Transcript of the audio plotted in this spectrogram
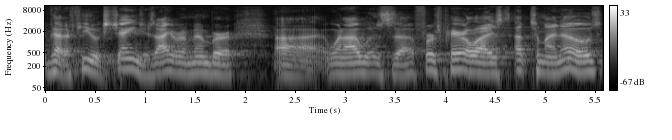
We've had a few exchanges. I remember uh, when I was uh, first paralyzed up to my nose,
